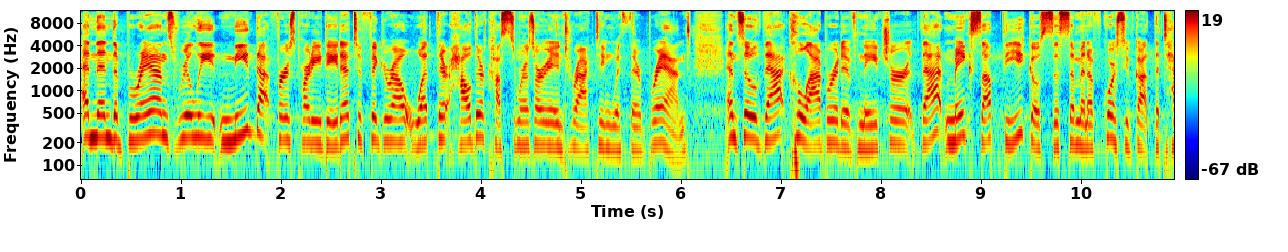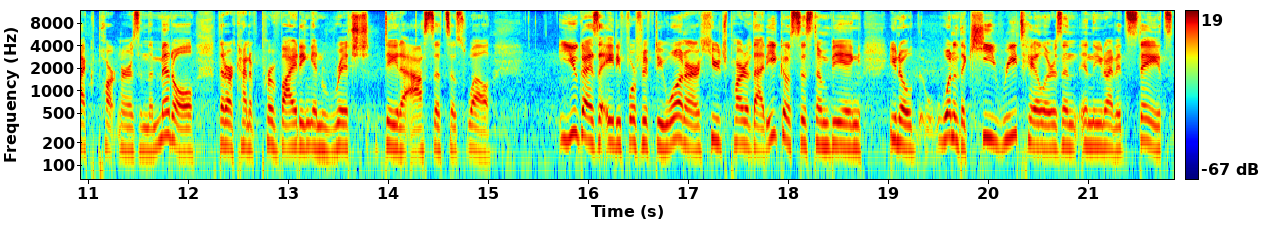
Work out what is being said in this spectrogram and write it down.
And then the brands really need that first party data to figure out what their, how their customers are interacting with their brand. And so that collaborative nature, that makes up the ecosystem. And of course, you've got the tech partners in the middle that are kind of providing enriched data assets as well you guys at 8451 are a huge part of that ecosystem being you know one of the key retailers in, in the united states.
